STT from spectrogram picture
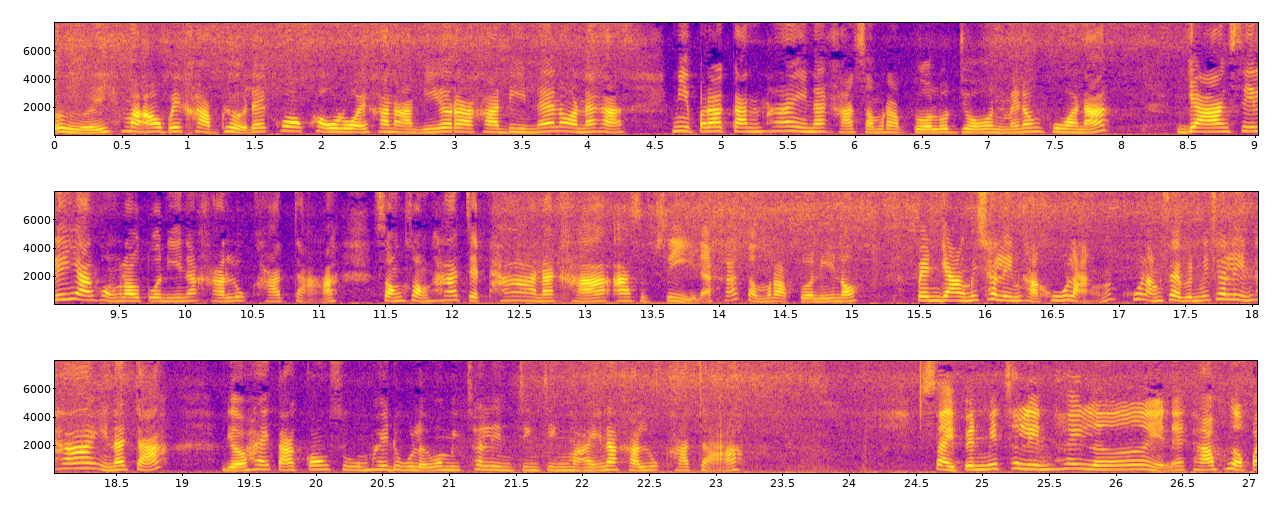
เอ๋ยมาเอาไปขับเถอะได้คอกเพาลอยขนาดนี้ราคาดีแน่นอนนะคะ มีประกันให้นะคะสำหรับตัวรถยนต์ไม่ต้องกลัวนะ ยางซีรีส์ยางของเราตัวนี้นะคะ ลูกค้าจ๋า22575 นะคะ R14 นะคะสำหรับตัวนี้เนาะเป็นยางมิชลินค่ะคู่หลัง คู่หลังใส่เป็นมิชลินให้นะจ๊ะเดี๋ยวให้ตากล้องซูมให้ดูเลยว่ามิชลินจริงๆไหมนะคะ ลูกค้าจ๋าใส่เป็นมิชลินให้เลยนะคะเผื่อไป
